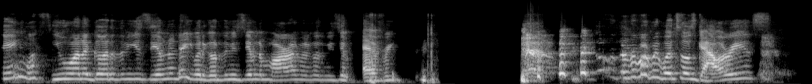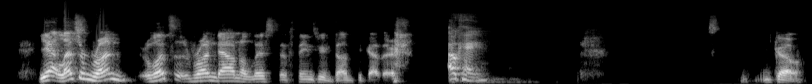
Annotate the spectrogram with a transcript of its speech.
thing? Let's. You want to go to the museum today? You want to go to the museum tomorrow? Want to go to the museum every? Remember when we went to those galleries? Yeah, let's run. Let's run down a list of things we've done together. Okay. Go.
